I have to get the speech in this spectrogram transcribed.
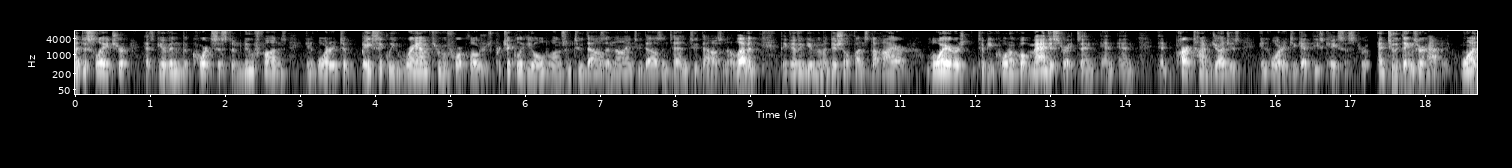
Legislature has given the court system new funds in order to basically ram through foreclosures, particularly the old ones from 2009, 2010, 2011. They've even given them additional funds to hire lawyers to be quote-unquote magistrates and, and, and, and part-time judges in order to get these cases through. And two things are happening. One,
